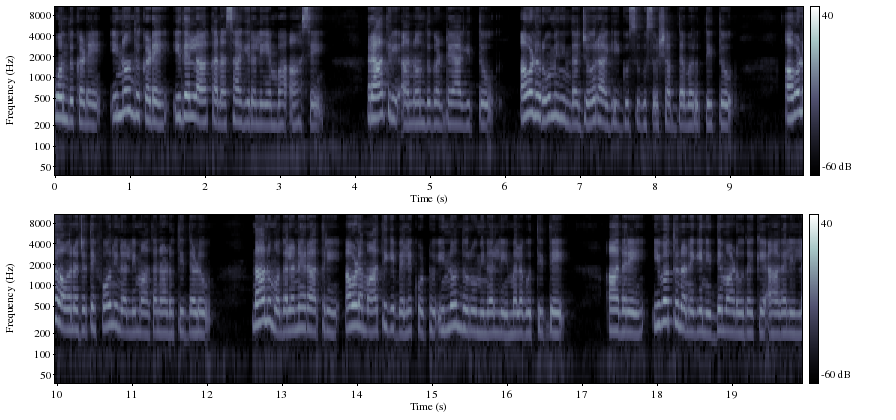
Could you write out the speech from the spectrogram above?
ಒಂದು ಕಡೆ, ಇನ್ನೊಂದು ಕಡೆ ಇದೆಲ್ಲ ಕನಸಾಗಿರಲಿ ಎಂಬ ಆಸೆ. ರಾತ್ರಿ ಹನ್ನೊಂದು ಗಂಟೆ ಆಗಿತ್ತು. ಅವಳ ರೂಮಿನಿಂದ ಜೋರಾಗಿ ಗುಸುಗುಸು ಶಬ್ದ ಬರುತ್ತಿತ್ತು. ಅವಳು ಅವನ ಜೊತೆ ಫೋನಿನಲ್ಲಿ ಮಾತನಾಡುತ್ತಿದ್ದಳು. ನಾನು ಮೊದಲನೇ ರಾತ್ರಿ ಅವಳ ಮಾತಿಗೆ ಬೆಲೆ ಕೊಟ್ಟು ಇನ್ನೊಂದು ರೂಮಿನಲ್ಲಿ ಮಲಗುತ್ತಿದ್ದೆ. ಆದರೆ ಇವತ್ತು ನನಗೆ ನಿದ್ದೆ ಮಾಡುವುದಕ್ಕೆ ಆಗಲಿಲ್ಲ.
